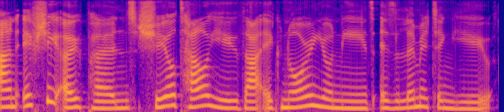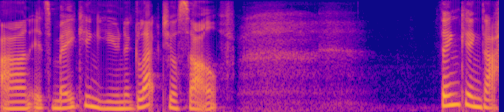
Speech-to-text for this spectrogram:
And if she opens, she'll tell you that ignoring your needs is limiting you and it's making you neglect yourself. Thinking that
